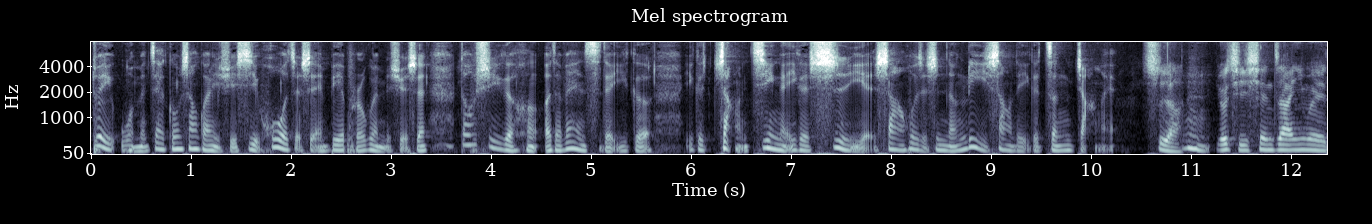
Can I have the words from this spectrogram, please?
对我们在工商管理学系或者是 MBA program 的学生，都是一个很 advanced 的一个一个长进啊，一个视野上或者是能力上的一个增长。哎，是啊，嗯，尤其现在因为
